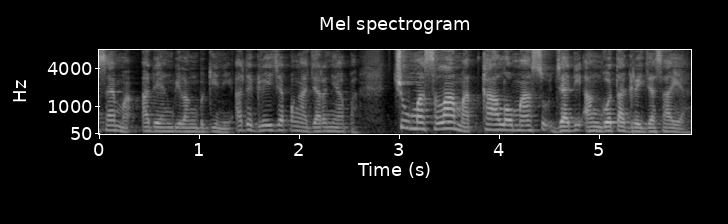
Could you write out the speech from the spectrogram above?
SMA ada yang bilang begini. Ada gereja pengajarannya apa? Cuma selamat kalau masuk jadi anggota gereja saya.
